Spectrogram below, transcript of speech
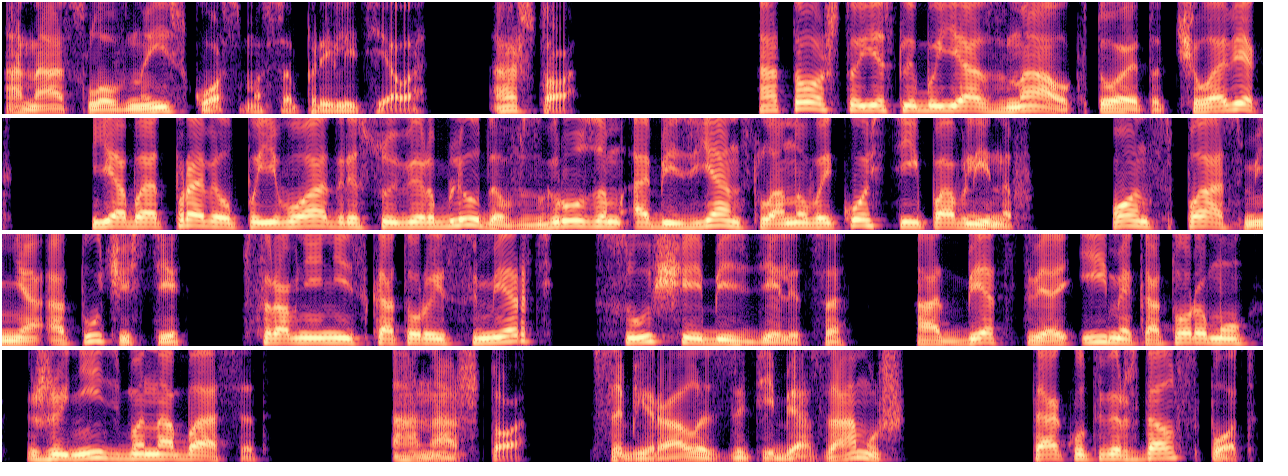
Она словно из космоса прилетела. А что?» «А то, что если бы я знал, кто этот человек, я бы отправил по его адресу верблюдов с грузом обезьян, слоновой кости и павлинов. Он спас меня от участи, в сравнении с которой смерть — сущая безделица, от бедствия, имя которому — женитьба на Бассет. Она что, собиралась за тебя замуж?» Так утверждал Спот.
